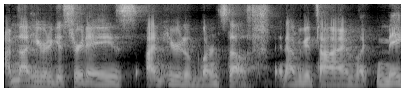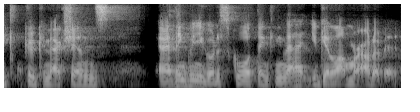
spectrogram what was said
I'm not here to get straight A's. I'm here to learn stuff and have a good time, like make good connections. And I think when you go to school thinking that, you get a lot more out of it.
